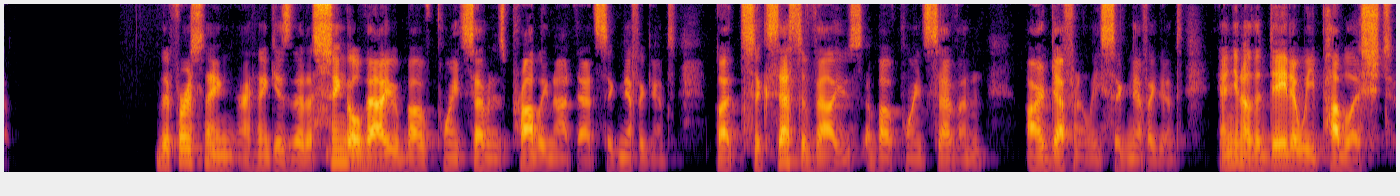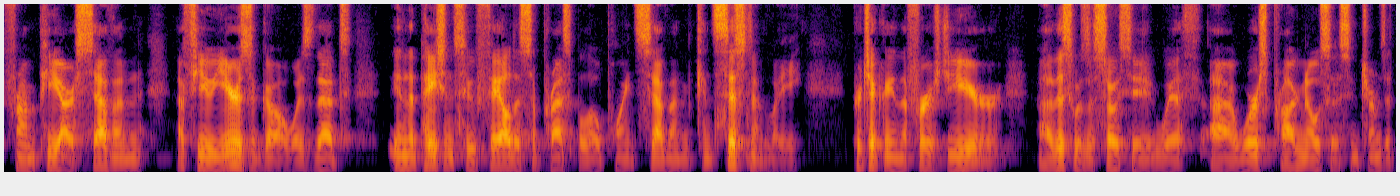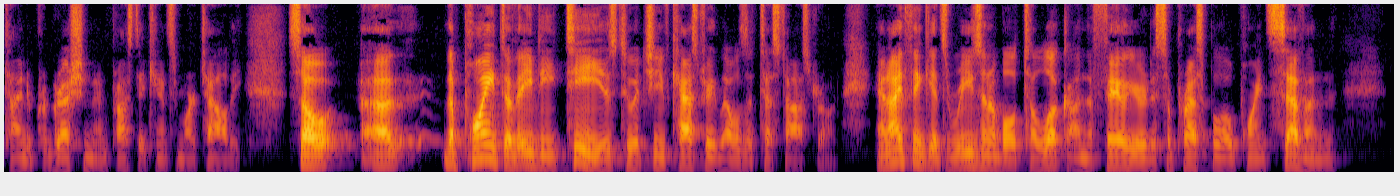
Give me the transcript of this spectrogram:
The first thing I think is that a single value above 0.7 is probably not that significant, but successive values above 0.7 are definitely significant. And you know, the data we published from PR7 a few years ago was that in the patients who fail to suppress below 0.7 consistently, particularly in the first year, uh, this was associated with uh, worse prognosis in terms of time to progression and prostate cancer mortality. So, uh, the point of ADT is to achieve castrate levels of testosterone. And I think it's reasonable to look on the failure to suppress below 0.7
